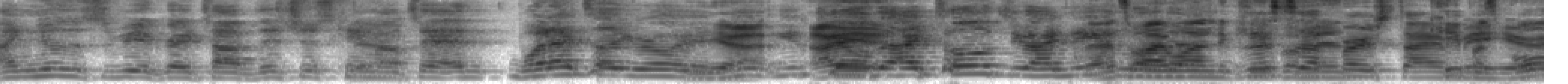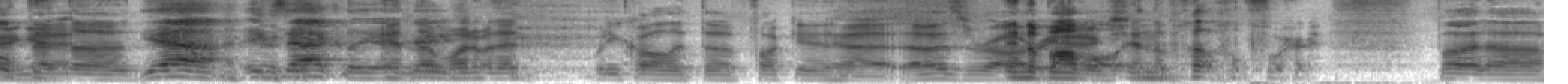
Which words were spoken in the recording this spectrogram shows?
I knew this would be a great topic. This just came Yeah. out today. And what I tell you earlier, Yeah, you, you I- killed it. I told you. I knew. That's why I wanted to that. keep This is the in- first time keep me us hearing both in it. the Yeah, exactly. in the agreed. what, what what do you call it the fucking Yeah, that was raw. in the bubble in the bubble for it. But uh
